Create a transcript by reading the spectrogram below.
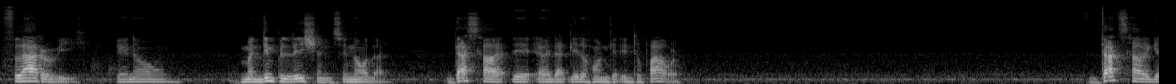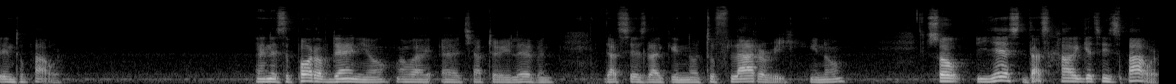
flattery, you know, manipulations and all that. That's how they, uh, that little horn get into power. That's how he get into power and it's a part of Daniel, uh, chapter 11, that says, like, you know, to flattery, you know. So, yes, that's how he gets his power.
